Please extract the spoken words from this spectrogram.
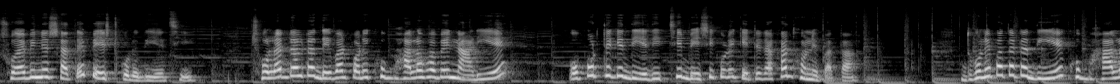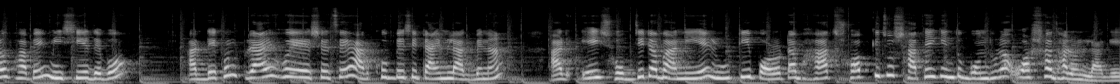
সয়াবিনের সাথে পেস্ট করে দিয়েছি। ছোলার ডালটা দেবার পরে খুব ভালোভাবে নাড়িয়ে ওপর থেকে দিয়ে দিচ্ছি বেশি করে কেটে রাখা ধনে পাতা। ধনে পাতাটা দিয়ে খুব ভালোভাবে মিশিয়ে দেব। আর দেখুন প্রায় হয়ে এসেছে আর খুব বেশি টাইম লাগবে না। আর এই সবজিটা বানিয়ে রুটি, পরোটা, ভাত সব কিছুর সাথেই কিন্তু বন্ধুরা অসাধারণ লাগে।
